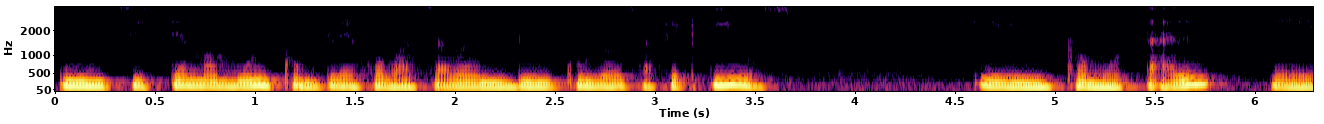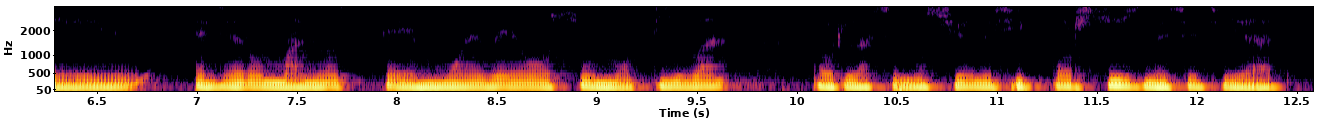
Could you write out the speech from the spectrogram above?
un sistema muy complejo basado en vínculos afectivos. Y como tal, eh, el ser humano se mueve o se motiva por las emociones y por sus necesidades.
